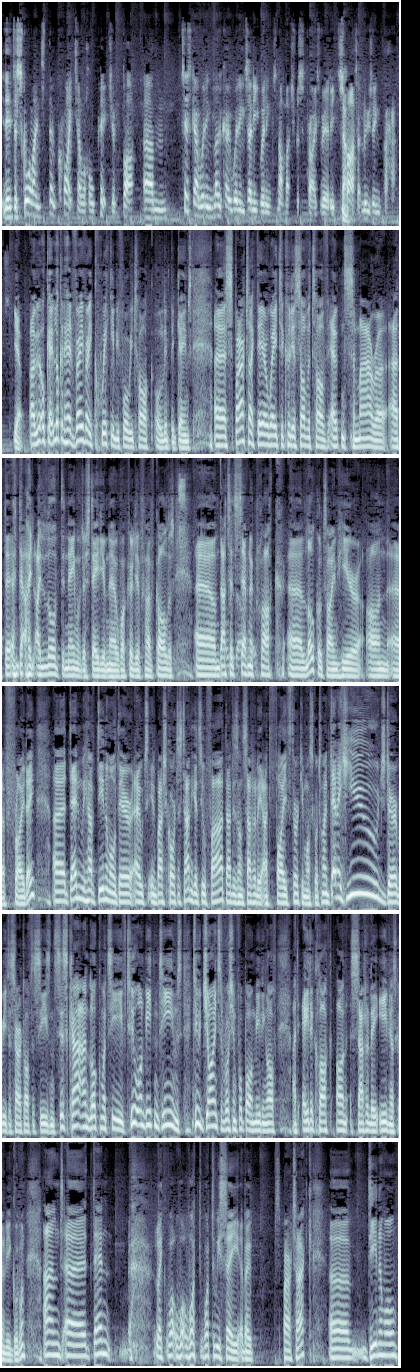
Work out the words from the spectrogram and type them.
the, the scorelines don't quite tell the whole picture. But um, CSKA winning, Loco winning, Zenit winning is not much of a surprise, really. No. Spartak losing, perhaps. Yeah. I mean, okay, looking ahead very, very quickly before we talk Olympic Games. Uh, Spartak, they are away to Krylya Sovetov out in Samara. At the, I, I love the name of their stadium now, what Krylya have called it. Um, that's at 7 o'clock uh, local time here on uh, Friday. Uh, then we have Dinamo there out in Bashkortostan against Ufa. That is on Saturday at 5.30 Moscow time. Then a huge derby to start off the season. CSKA and Lokomotiv, two unbeaten teams, two giants of Russian football meeting off at 8 o'clock on Saturday evening. That's going to be a good one. And uh, then, like, what, what, what, what do we say about Spartak, uh, Dinamo,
